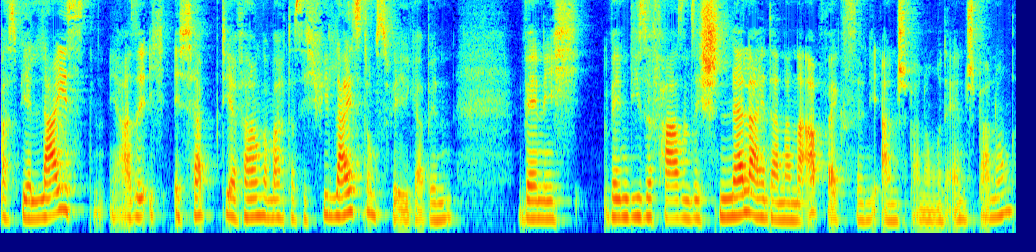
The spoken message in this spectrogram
was wir leisten. Ja, also ich, ich habe die Erfahrung gemacht, dass ich viel leistungsfähiger bin, wenn ich, wenn diese Phasen sich schneller hintereinander abwechseln, die Anspannung und Entspannung.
